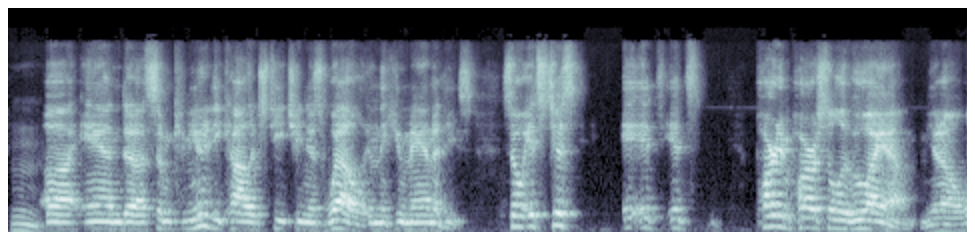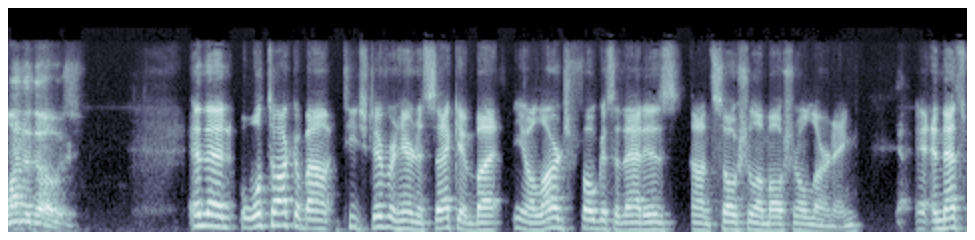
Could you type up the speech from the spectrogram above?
Hmm. Uh, and uh, some community college teaching as well in the humanities. So it's just it, it's part and parcel of who I am, you know, one of those. And then we'll talk about teach different here in a second, but you know, a large focus of that is on social emotional learning. Yeah. And that's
